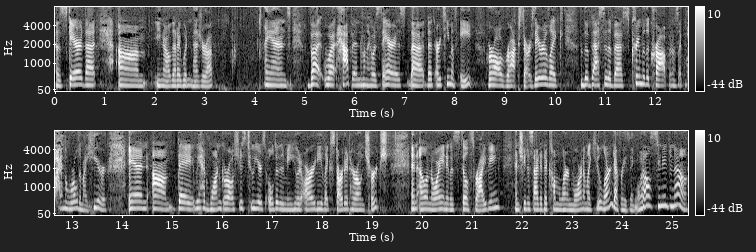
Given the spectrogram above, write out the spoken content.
I was scared that, um, you know, that I wouldn't measure up. And but what happened when I was there is that, that our team of eight were all rock stars. They were like the best of the best, cream of the crop. And I was like, why in the world am I here? And um, they we had one girl. She was two years older than me who had already like started her own church in Illinois, and it was still thriving. And she decided to come learn more. And I'm like, you learned everything. What else do you need to know?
